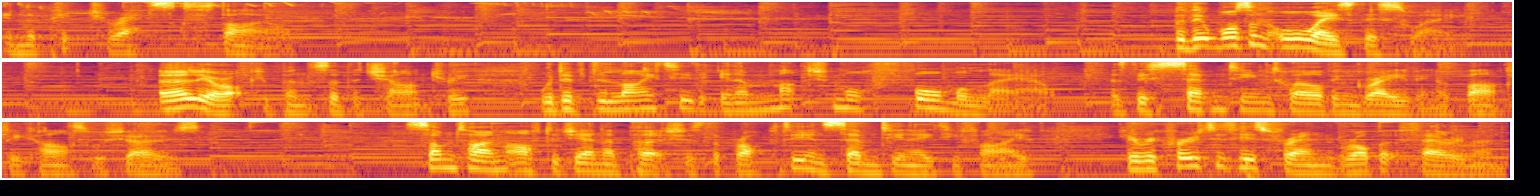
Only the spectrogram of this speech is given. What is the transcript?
in the picturesque style. But it wasn't always this way. Earlier occupants of the chantry would have delighted in a much more formal layout, as this 1712 engraving of Berkeley Castle shows. Sometime after Jenner purchased the property in 1785, he recruited his friend Robert Ferryman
